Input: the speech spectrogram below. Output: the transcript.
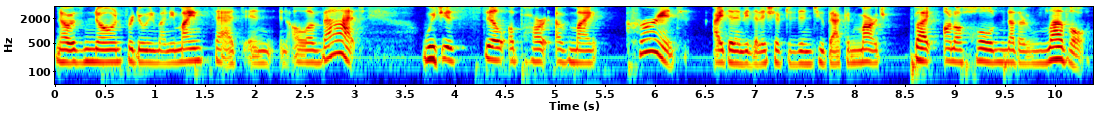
And I was known for doing money mindset and, and all of that, which is still a part of my current identity that I shifted into back in March, but on a whole nother level.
